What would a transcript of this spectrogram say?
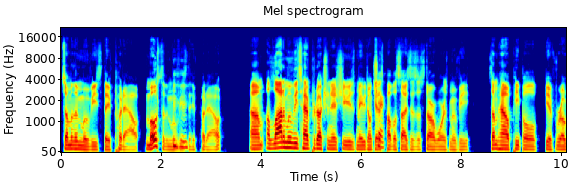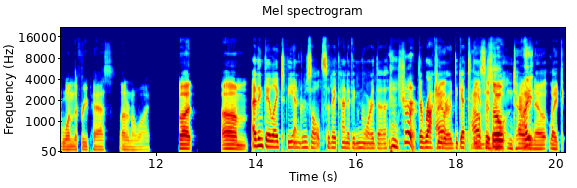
some of the movies they've put out. Most of the movies Mm-hmm. they've put out. Um, a lot of movies have production issues. Maybe don't get as publicized as a Star Wars movie. Somehow people give Rogue One the free pass. I don't know why, but um, I think they liked the end result, so they kind of ignore the sure. the rocky I- road to get to the I end also result. So, don't entirely I- know. Like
